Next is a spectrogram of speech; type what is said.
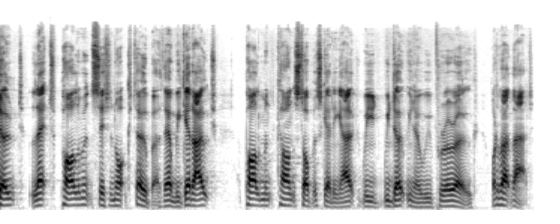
Don't let Parliament sit in October. Then we get out. Parliament can't stop us getting out. We, we don't, you know, we prorogue. What about that?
